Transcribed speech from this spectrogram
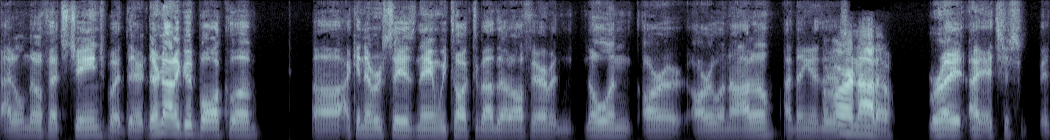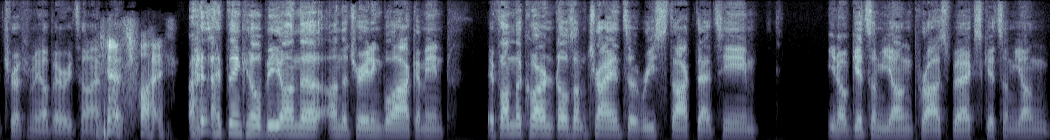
I don't know if that's changed, but they're they're not a good ball club. Uh, I can never say his name. We talked about that off air, but Nolan Ar Arenado, I think it is. Arenado. Right. I, it's just it trips me up every time. That's fine. I, I think he'll be on the on the trading block. I mean, if I'm the Cardinals, I'm trying to restock that team. You know, get some young prospects, get some young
